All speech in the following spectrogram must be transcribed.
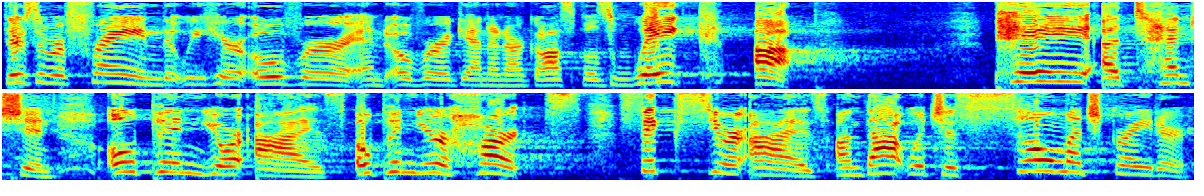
There's a refrain that we hear over and over again in our Gospels wake up. Pay attention. Open your eyes. Open your hearts. Fix your eyes on that which is so much greater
